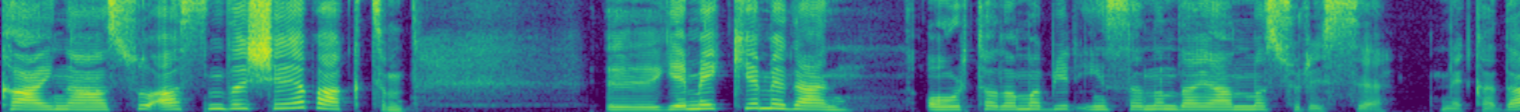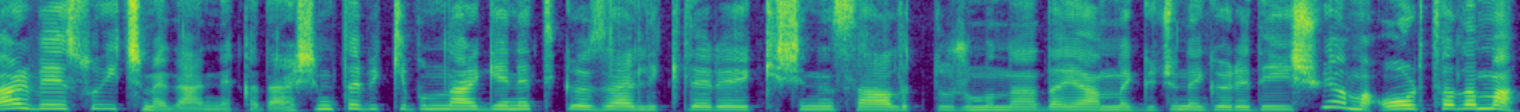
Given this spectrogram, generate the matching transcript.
kaynağı su aslında şeye baktım. E, yemek yemeden ortalama bir insanın dayanma süresi ne kadar ve su içmeden ne kadar? Şimdi tabii ki bunlar genetik özelliklere, kişinin sağlık durumuna, dayanma gücüne göre değişiyor ama ortalama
